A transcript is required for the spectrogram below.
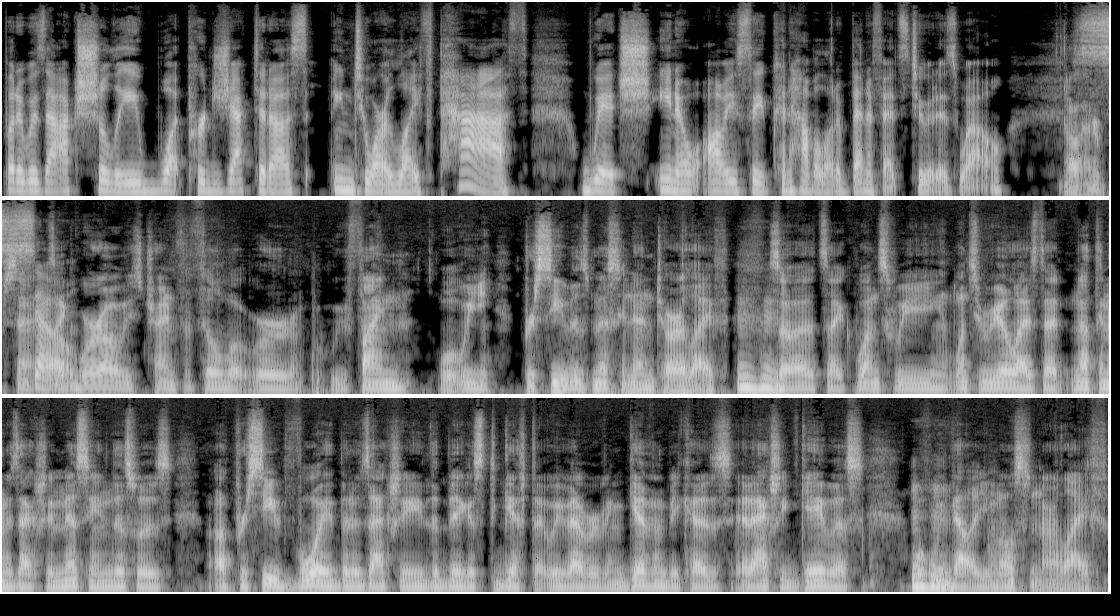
but it was actually what projected us into our life path, which, you know, obviously can have a lot of benefits to it as well. Oh, 100%. So, it's like we're always trying to fulfill what we're, what we find, what we perceive as missing into our life. Mm-hmm. So it's like once we, once we realized that nothing was actually missing, this was a perceived void, but it was actually the biggest gift that we've ever been given because it actually gave us what mm-hmm. we value most in our life.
